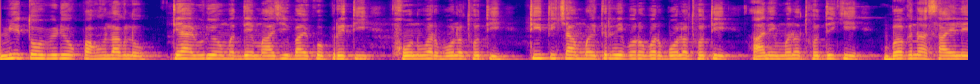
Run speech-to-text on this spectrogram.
मी तो व्हिडिओ पाहू लागलो. त्या व्हिडिओमध्ये माझी बायको प्रीती फोनवर बोलत होती. ती तिच्या मैत्रिणीबरोबर बोलत होती आणि म्हणत होती की बघ ना सायले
